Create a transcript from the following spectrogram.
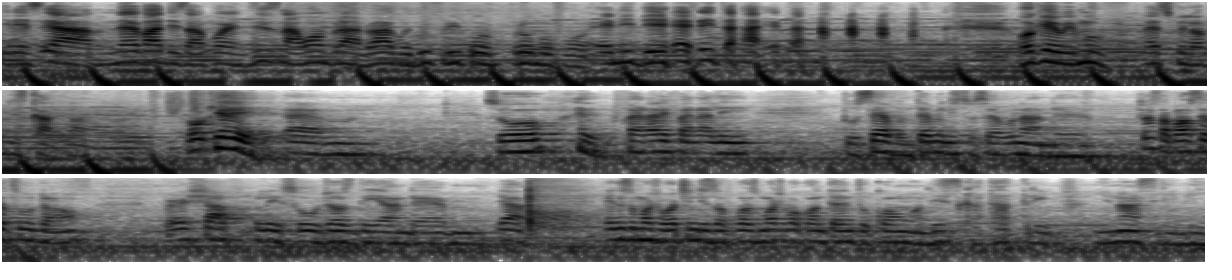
You say I'm never disappointed. This is not one brand where I go do free promo for any day, anytime. okay, we move. Let's fill up this car now. Okay. Um, so finally, finally, to seven, 10 minutes to seven, and uh, just about settled down. Very sharp place, so just there, and um, yeah. Thank you so much for watching this. Of course, much more content to come on this Qatar trip. You know, as it be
